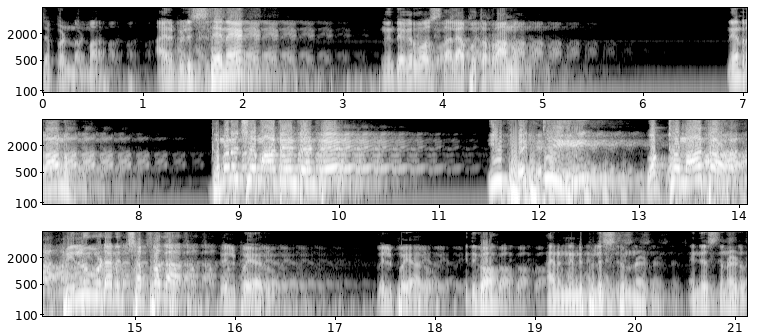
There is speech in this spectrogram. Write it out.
చెప్పండి అమ్మా ఆయన పిలిస్తేనే నేను దగ్గరకు వస్తా లేకపోతే రాను. నేను రాను. గమనించే మాట ఏంటంటే ఈ వ్యక్తి ఒక్క మాట పిలువుడని చెప్పగా వెళ్ళిపోయారు. వెళ్ళిపోయారు. ఇదిగో ఆయన నిన్ను పిలుస్తున్నాడు. ఏం చేస్తున్నాడు?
